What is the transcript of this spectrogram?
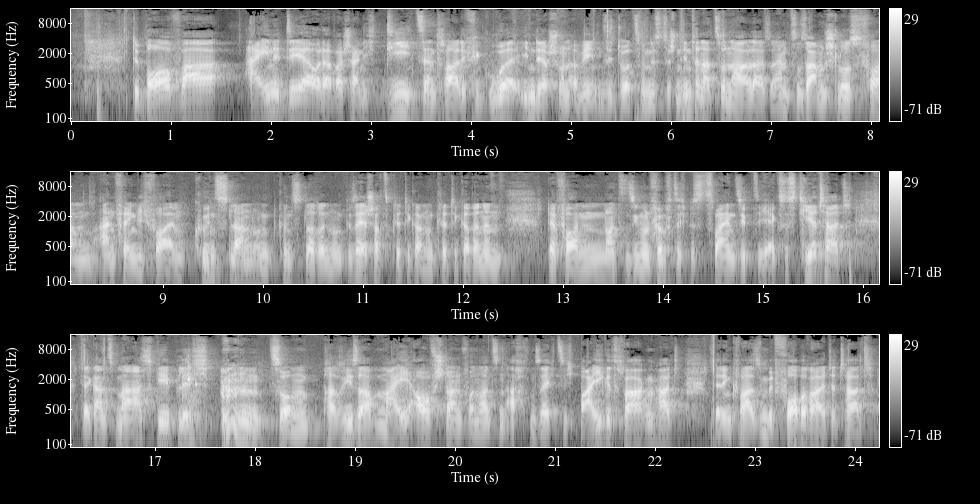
Debord war eine der oder wahrscheinlich die zentrale Figur in der schon erwähnten situationistischen Internationale, also einem Zusammenschluss von anfänglich vor allem Künstlern und Künstlerinnen und Gesellschaftskritikern und Kritikerinnen, der von 1957 bis 1972 existiert hat, der ganz maßgeblich zum Pariser Mai-Aufstand von 1968 beigetragen hat, der den quasi mit vorbereitet hat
